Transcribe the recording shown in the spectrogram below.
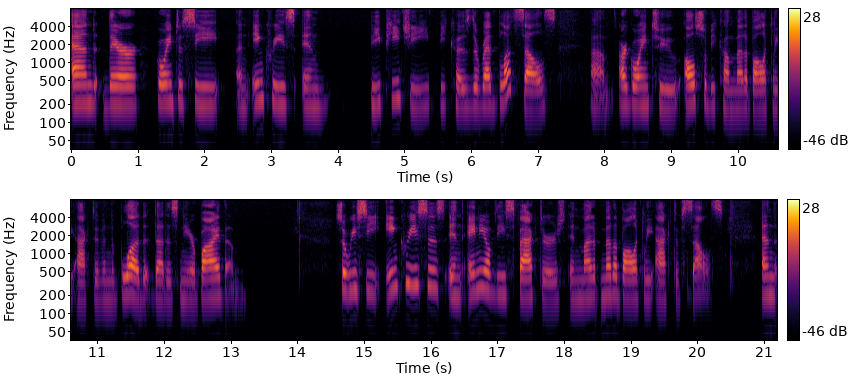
and they're going to see an increase in BPG because the red blood cells um, are going to also become metabolically active in the blood that is nearby them. So we see increases in any of these factors in met metabolically active cells. And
